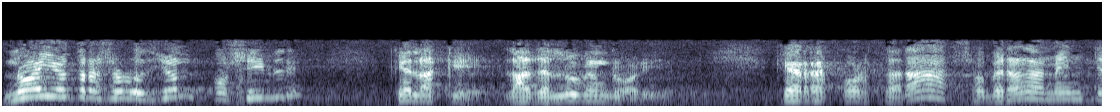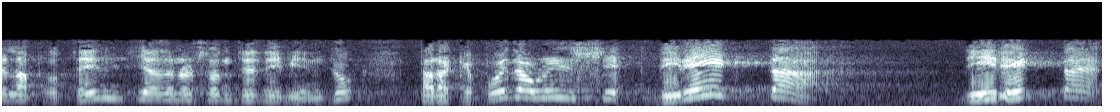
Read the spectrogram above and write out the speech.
No hay otra solución posible que la que, la del Lumen Gloria que reforzará soberanamente la potencia de nuestro entendimiento para que pueda unirse directa, directa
